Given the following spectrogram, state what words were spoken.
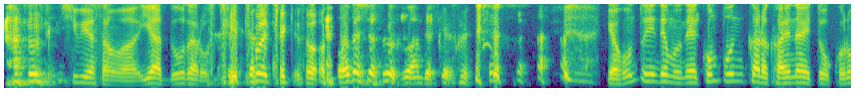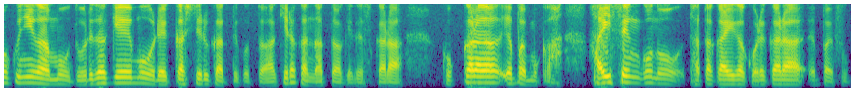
渋谷さんは、いや、どうだろうって言ってましたけど、私はすごい不安ですけどね。いや、本当にでもね、根本から変えないと、この国がもうどれだけもう劣化してるかってことは明らかになったわけですから、ここからやっぱりもうか敗戦後の戦いが、これからやっぱり復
